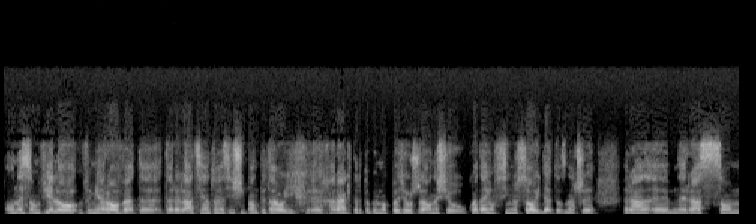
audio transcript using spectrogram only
One są wielowymiarowe, te, te relacje, natomiast jeśli Pan pytał o ich e, charakter, to bym odpowiedział, że one się układają w sinusoidę, to znaczy raz są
